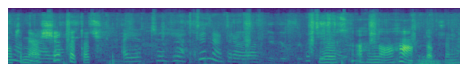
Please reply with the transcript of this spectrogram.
Ty No, to miałaś się pytać. A ja czy ja ty? Że, ach, no, aha, dobrze. No.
